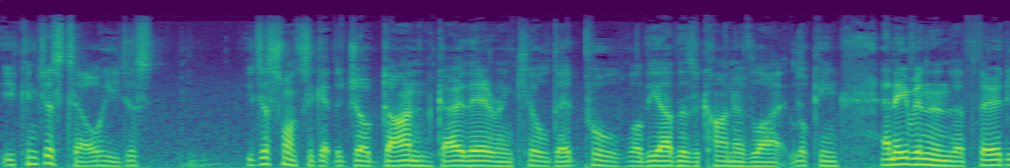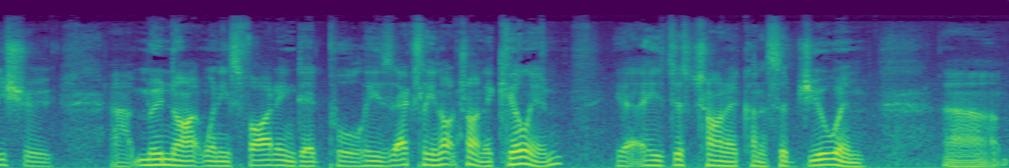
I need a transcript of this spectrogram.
you can just tell he just he just wants to get the job done, go there and kill Deadpool, while the others are kind of like looking. And even in the third issue, uh, Moon Knight, when he's fighting Deadpool, he's actually not trying to kill him. Yeah, he's just trying to kind of subdue him. Um,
